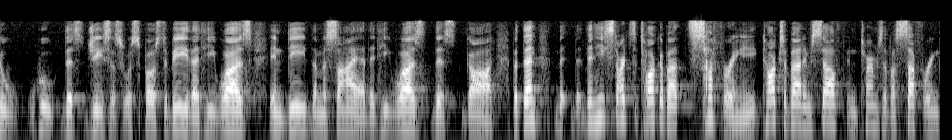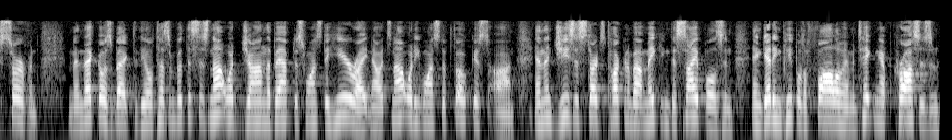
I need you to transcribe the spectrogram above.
to who this Jesus was supposed to be, that he was indeed the Messiah, that he was this God. But then, then he starts to talk about suffering. He talks about himself in terms of a suffering servant. And that goes back to the Old Testament. But this is not what John the Baptist wants to hear right now. It's not what he wants to focus on. And then Jesus starts talking about making disciples and, and getting people to follow him and taking up crosses and,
